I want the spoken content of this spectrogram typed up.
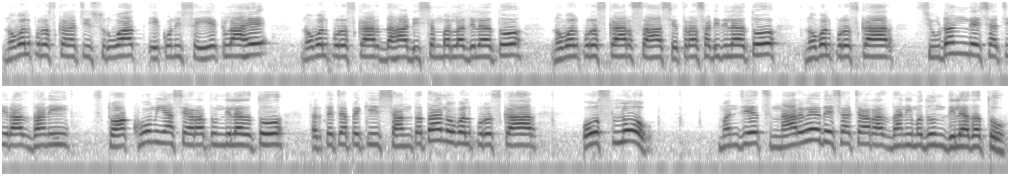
नोबल पुरस्काराची सुरुवात एकोणीसशे एकला आहे. नोबल पुरस्कार दहा डिसेंबरला दिला जातो. नोबल पुरस्कार सहा क्षेत्रासाठी दिला जातो. नोबल पुरस्कार स्वीडन देशाची राजधानी स्टॉकहोम या शहरातून दिला जातो. तर त्याच्यापैकी शांतता नोबल पुरस्कार ओस्लो म्हणजेच नॉर्वे देशाच्या राजधानीमधून दिला जातो.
